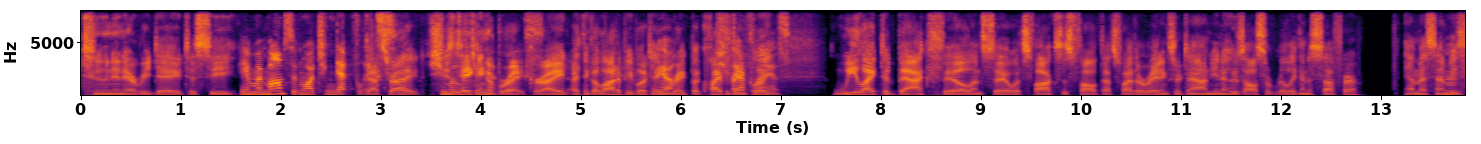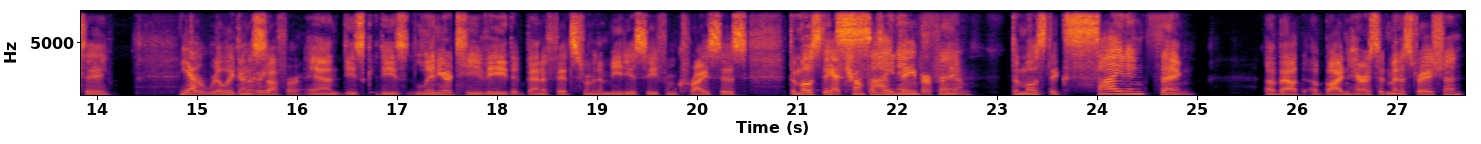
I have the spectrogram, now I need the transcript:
tune in every day to see yeah my mom's been watching netflix. That's right. She she's taking a break right? I think a lot of people are taking yeah, a break but quite frankly we like to backfill and say, oh, it's Fox's fault. That's why their ratings are down. You know who's also really going to suffer? MSNBC. Mm. Yeah, They're really going to suffer. And these these linear TV that benefits from an immediacy, from crisis, the most yeah, exciting thing, the most exciting thing about a Biden Harris administration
